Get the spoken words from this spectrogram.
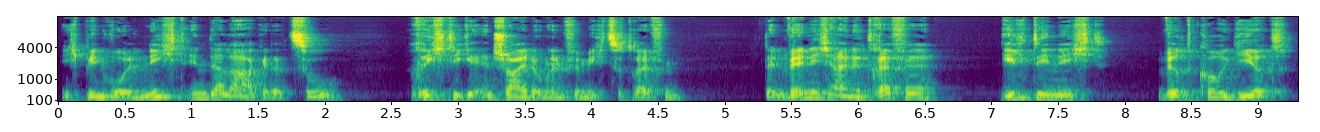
ich bin wohl nicht in der Lage dazu, richtige Entscheidungen für mich zu treffen. Denn wenn ich eine treffe, gilt die nicht, wird korrigiert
